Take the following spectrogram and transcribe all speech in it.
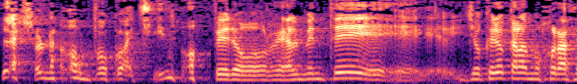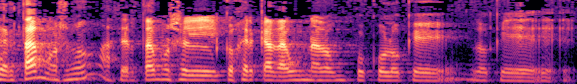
la sonaba un poco a chino, pero realmente eh, yo creo que a lo mejor acertamos, ¿no? Acertamos el coger cada una un poco lo que, lo que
